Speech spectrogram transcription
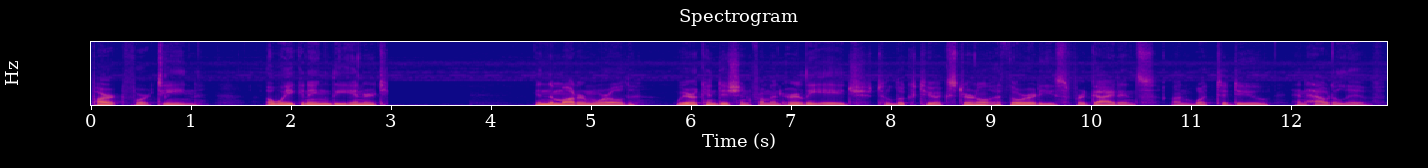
Part 14 Awakening the Inner Te- In the modern world, we are conditioned from an early age to look to external authorities for guidance on what to do and how to live.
